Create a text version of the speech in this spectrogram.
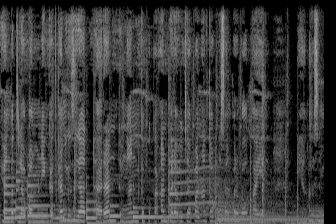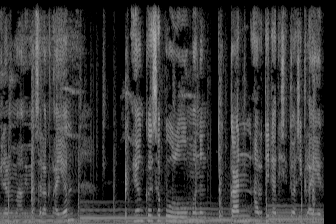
Yang kedelapan, meningkatkan kesadaran dengan kepekaan pada ucapan atau pesan verbal klien. Yang kesembilan, memahami masalah klien. Yang ke-10 menentukan arti dari situasi klien.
